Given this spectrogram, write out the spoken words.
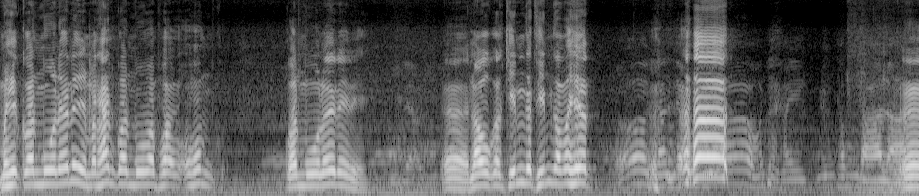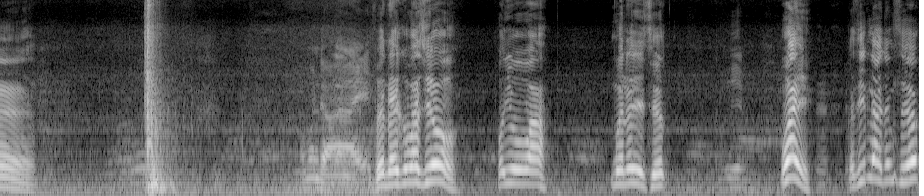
มาเห็ดก่อนหมูแล้วนี่มาท่านก่อนหมูมาพอโฮมก่อนหมูเลยนี่นี่นี่แล้วเออเราก็กินกระถินก็มาเฮ็ด เออยังยังแล้วมันจะให้มันธรรมดาล่ะเออธรรมดาเป็นไหนคุณว่าซิวพออยู่ว่าเมื่อนั้นสิศึกเอื่นไว้ยกระถินแล้วจังศึก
